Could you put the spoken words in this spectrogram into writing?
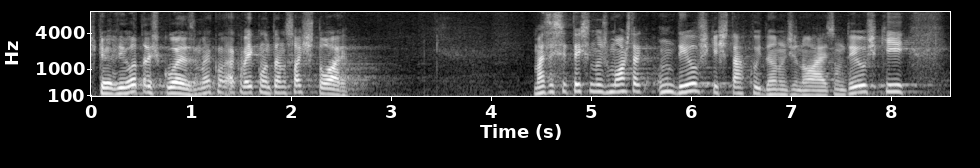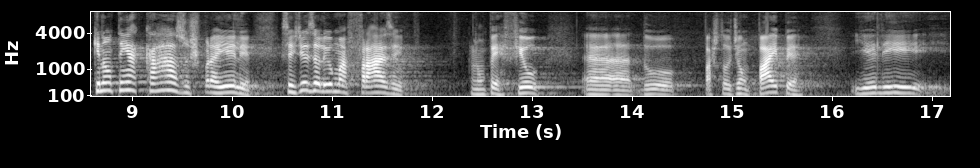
Escrevi outras coisas, mas acabei contando só história. Mas esse texto nos mostra um Deus que está cuidando de nós, um Deus que, que não tem acasos para Ele. Esses dias eu li uma frase num perfil é, do pastor John Piper, e ele,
